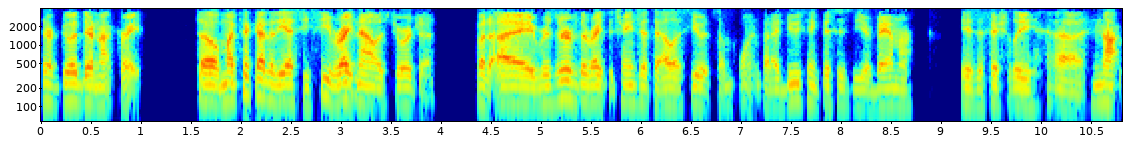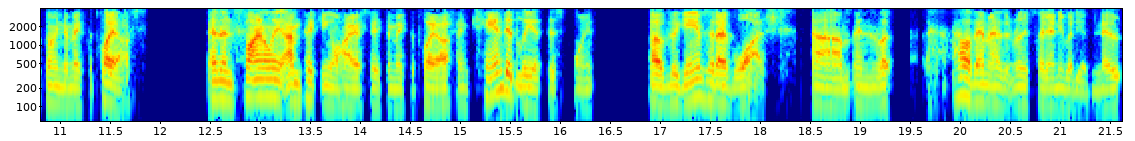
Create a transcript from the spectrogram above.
they're good, they're not great. So my pick out of the SEC right now is Georgia, but I reserve the right to change that to LSU at some point. But I do think this is the year Bama is officially uh, not going to make the playoffs. And then finally, I'm picking Ohio State to make the playoff. And candidly, at this point, of the games that I've watched, um, and Alabama hasn't really played anybody of note,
